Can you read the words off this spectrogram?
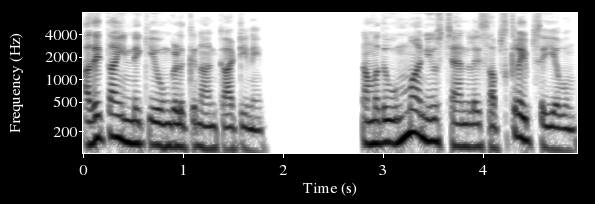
அதைத்தான் இன்னைக்கு உங்களுக்கு நான் காட்டினேன். நமது உம்மா நியூஸ் சேனலை சப்ஸ்கிரைப் செய்யவும்.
